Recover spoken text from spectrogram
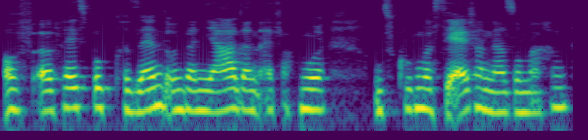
auf äh, Facebook präsent und wenn ja, dann einfach nur, um zu gucken, was die Eltern da so machen.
